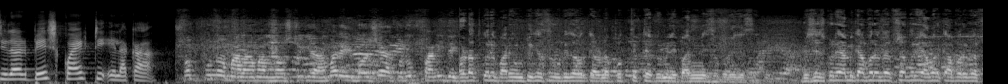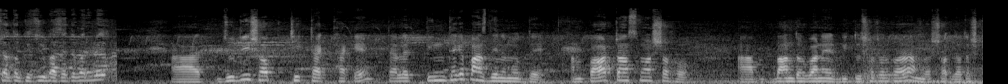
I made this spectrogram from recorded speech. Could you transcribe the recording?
জেলার বেশ কয়েকটি এলাকা। সম্পূর্ণ মালামাল নষ্ট গিয়ে আমার এই বয়সে এতটুকু পানি দেখি হঠাৎ করে পানি উঠে গেছে উঠে যাওয়ার কারণে প্রত্যেকটা ফ্যামিলি পানির নিচে পড়ে গেছে। বিশেষ করে আমি কাপড়ের ব্যবসা করি আমার কাপড়ের ব্যবসা তো কিছুই বাঁচাতে পারি না আর যদি সব ঠিকঠাক থাকে তাহলে তিন থেকে পাঁচ দিনের মধ্যে আমি পাওয়ার ট্রান্সফার সহ বান্দরবানের বিদ্যুৎ সচল করার আমরা যথেষ্ট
